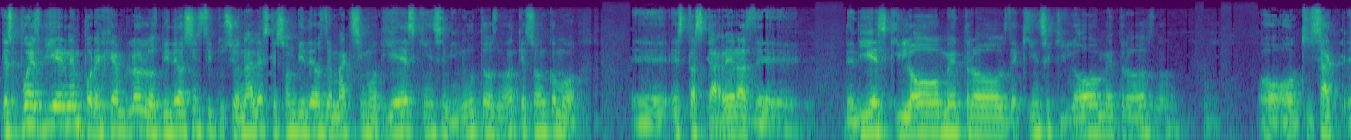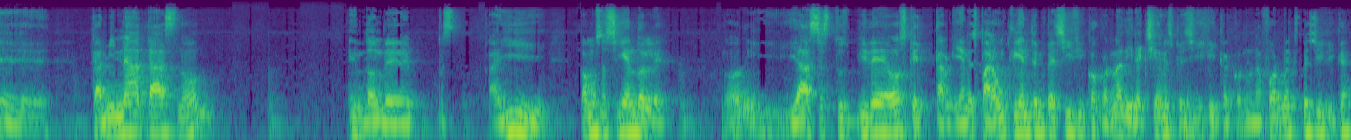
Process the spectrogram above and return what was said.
Después vienen, por ejemplo, los videos institucionales, que son videos de máximo 10, 15 minutos, ¿no? Que son como eh, estas carreras de, de 10 kilómetros, de 15 kilómetros, ¿no? O, quizá eh, caminatas, ¿no? En donde, pues, ahí vamos haciéndole, ¿no? Y, haces tus videos, que también es para un cliente específico, con una dirección específica, con una forma específica.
